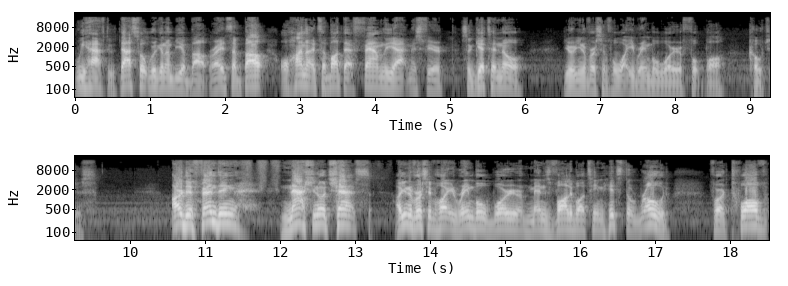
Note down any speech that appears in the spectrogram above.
we have to. That's what we're going to be about, right? It's about Ohana. It's about that family atmosphere. So get to know your University of Hawaii Rainbow Warrior football coaches. Our defending national champs, our University of Hawaii Rainbow Warrior men's volleyball team hits the road for a 12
